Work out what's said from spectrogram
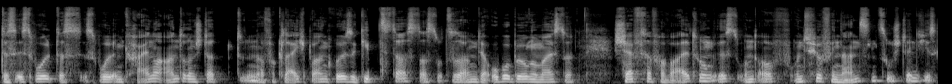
Das ist wohl, das ist wohl in keiner anderen Stadt in einer vergleichbaren Größe gibt's das, dass sozusagen der Oberbürgermeister Chef der Verwaltung ist und auf und für Finanzen zuständig ist.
